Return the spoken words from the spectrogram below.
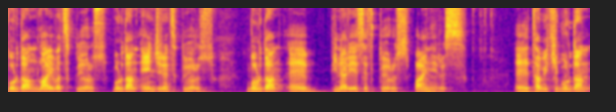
Buradan Live'a tıklıyoruz. Buradan Engine'e tıklıyoruz. Buradan e, Binaryes'e tıklıyoruz. Binaries. E, tabii ki buradan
